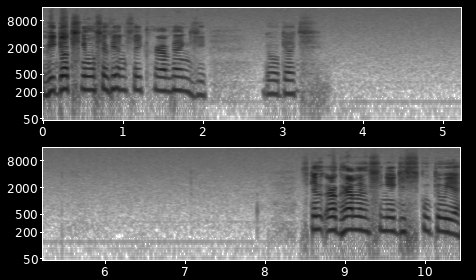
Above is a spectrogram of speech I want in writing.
Widocznie muszę więcej krawędzi dodać. Z tym programem się nie dyskutuje.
